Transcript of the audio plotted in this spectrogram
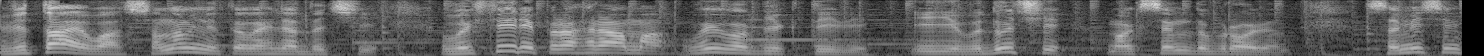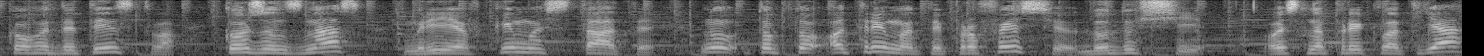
Вітаю вас, шановні телеглядачі! В ефірі програма Ви в об'єктиві і її ведучий Максим Добровін. Самісінького дитинства кожен з нас мріяв кимось стати, ну тобто отримати професію до душі. Ось, наприклад, я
